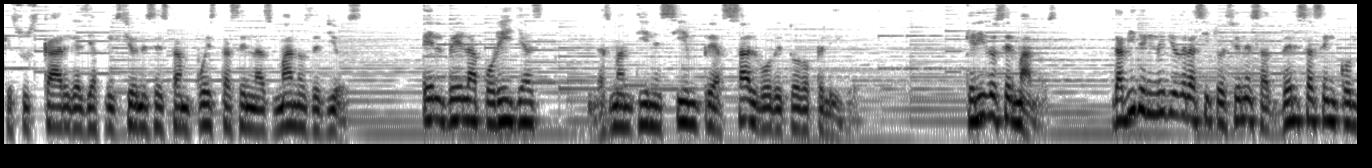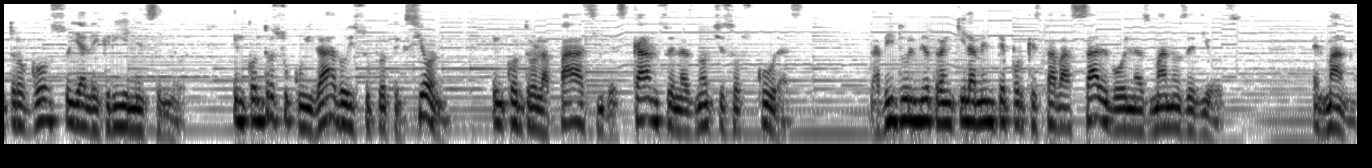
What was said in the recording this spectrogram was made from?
que sus cargas y aflicciones están puestas en las manos de Dios. Él vela por ellas y las mantiene siempre a salvo de todo peligro. Queridos hermanos, David en medio de las situaciones adversas encontró gozo y alegría en el Señor, encontró su cuidado y su protección, encontró la paz y descanso en las noches oscuras. David durmió tranquilamente porque estaba a salvo en las manos de Dios. Hermano,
